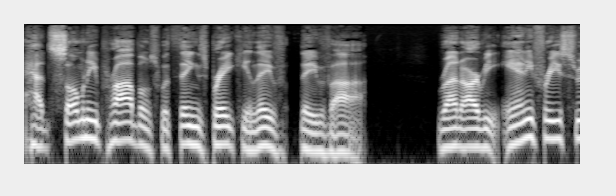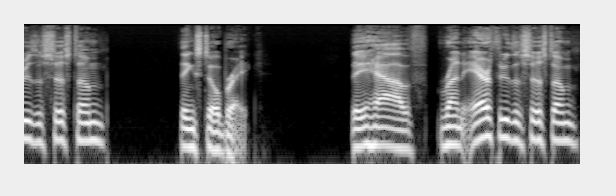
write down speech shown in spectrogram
had so many problems with things breaking, they've they've uh, run RV antifreeze through the system, things still break. They have run air through the system,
